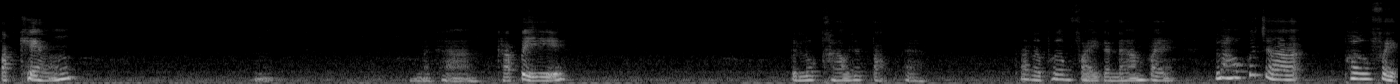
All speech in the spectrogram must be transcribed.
ตับแข็งนะคะขาเป๋ เป็นโรคเท้าและตับค่ะ ถ้าเราเพิ่มไฟกับน้ำไป เราก็จะเพอร์เฟก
